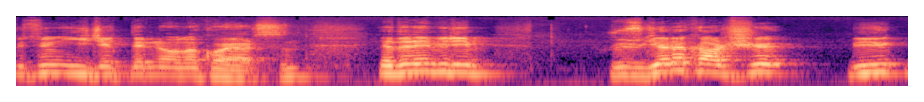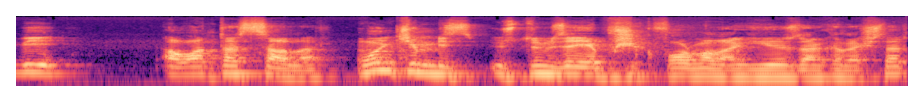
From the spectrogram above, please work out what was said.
Bütün yiyeceklerini ona koyarsın. Ya da ne bileyim rüzgara karşı büyük bir avantaj sağlar. Onun için biz üstümüze yapışık formalar giyiyoruz arkadaşlar.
